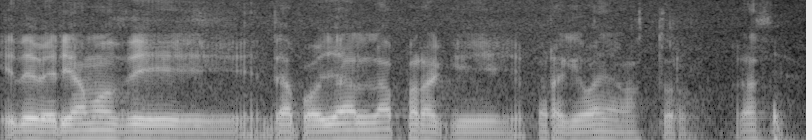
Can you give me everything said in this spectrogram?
deberíamos de, de apoyarlas para que, para que vayan a los toros. Gracias.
